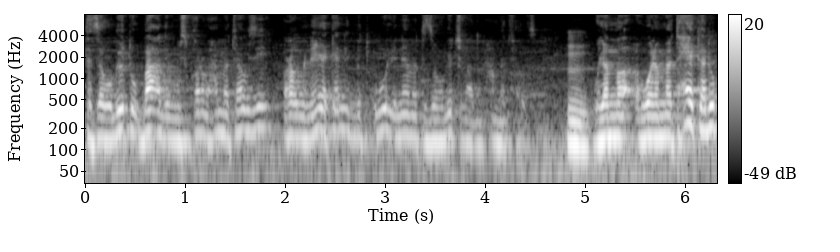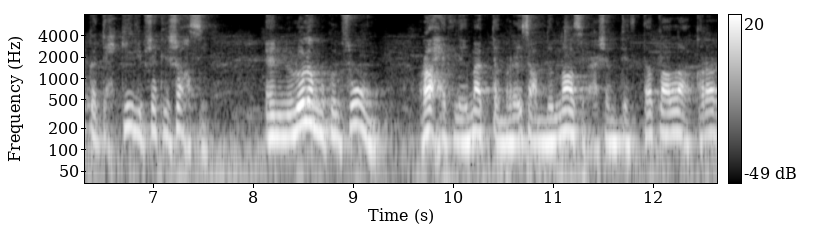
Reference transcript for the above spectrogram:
تزوجته بعد الموسيقار محمد فوزي رغم إن هي كانت بتقول إنها ما تزوجتش بعد محمد فوزي. ولما ولما تحكي دوكا تحكي لي بشكل شخصي إن لولا أم كلثوم راحت لمكتب الرئيس عبد الناصر عشان تطلع قرار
